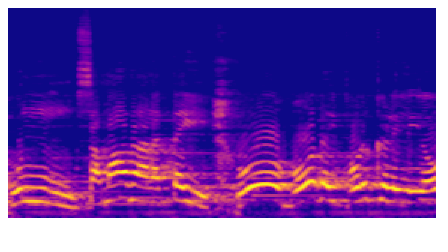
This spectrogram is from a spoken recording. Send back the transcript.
உன் சமாதானத்தை ஓ போதை பொருட்களிலேயோ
